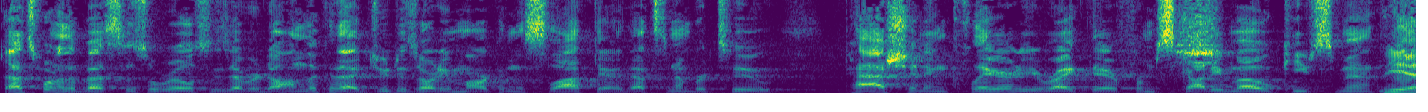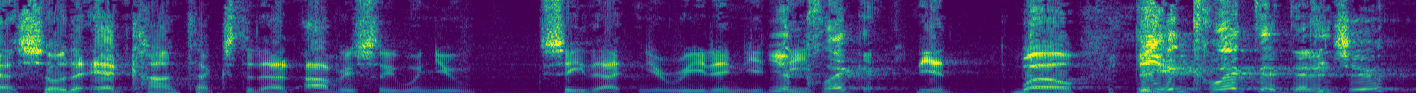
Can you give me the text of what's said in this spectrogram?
That's one of the best Sissel Realty's ever done. Look at that. Judah's already marking the slot there. That's number two. Passion and clarity right there from Scotty Moe, Keith Smith. Yeah. So to add context to that, obviously, when you see that and you read in, you, You deep- click it. You well, this, You clicked it, didn't you?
